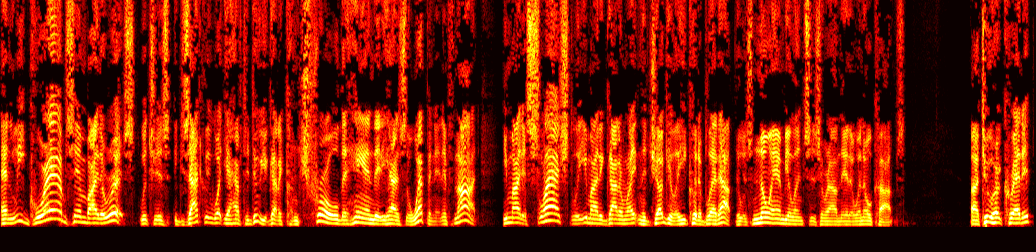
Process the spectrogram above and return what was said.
and Lee grabs him by the wrist, which is exactly what you have to do. You got to control the hand that he has the weapon in. If not, he might have slashed Lee. He might have got him right in the jugular. He could have bled out. There was no ambulances around there. There were no cops. Uh, to her credit,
